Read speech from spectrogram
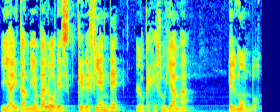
y hay también valores que defiende lo que Jesús llama el mundo.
